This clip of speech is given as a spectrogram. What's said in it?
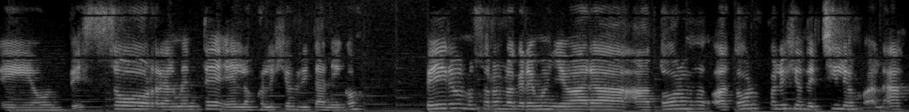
eh, o empezó realmente en los colegios británicos, pero nosotros lo queremos llevar a, todos, a todos los colegios de Chile, ojalá,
